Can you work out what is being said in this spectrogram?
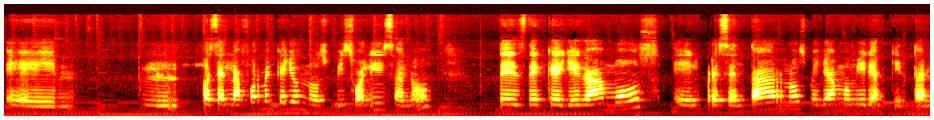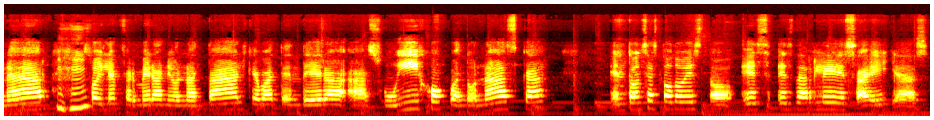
em, pues en la forma en que ellos nos visualizan, ¿no? Desde que llegamos, el presentarnos, me llamo Miriam Quintanar, soy la enfermera neonatal que va a atender a, su hijo cuando nazca. Entonces todo esto es, es darles a ellas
